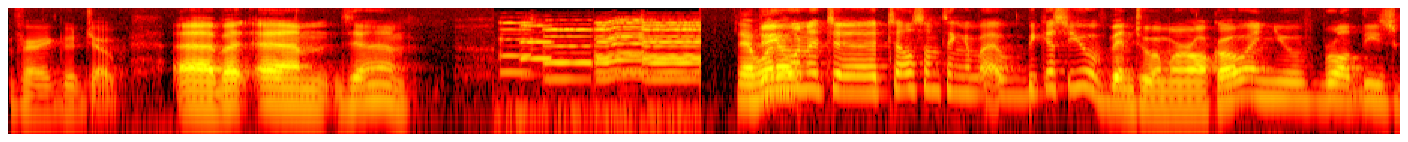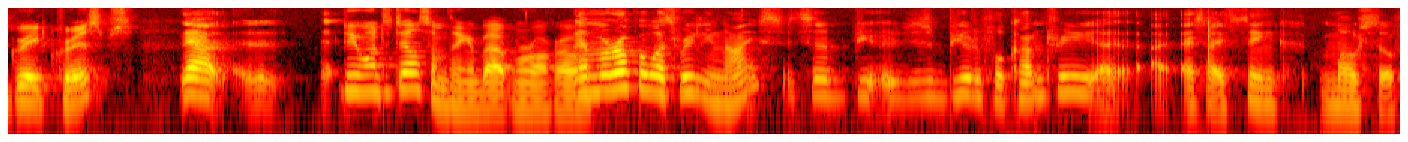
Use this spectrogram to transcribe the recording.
a very good joke. Uh, but um, the, Yeah. do you I- want to tell something about because you have been to Morocco and you've brought these great crisps? Yeah. Uh, Do you want to tell something about Morocco? And Morocco was really nice. It's a beau- it's a beautiful country, uh, as I think most of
